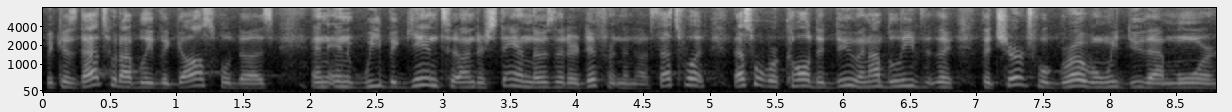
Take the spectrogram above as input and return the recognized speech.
because that's what I believe the gospel does. And, and we begin to understand those that are different than us. That's what, that's what we're called to do. And I believe that the, the church will grow when we do that more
